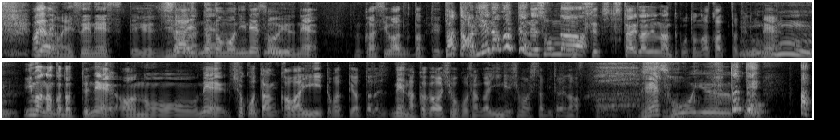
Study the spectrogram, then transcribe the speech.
まあでも SNS っていう時代とともにねそういうね、昔はだってだってありえなかったよねそんな。直接伝えられるなんてことなかったけどね、うん。今なんかだってねあのねしょこたんかわいいとかってやったらね中川翔子さんがいいねしましたみたいな。ねそういうだってこあ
